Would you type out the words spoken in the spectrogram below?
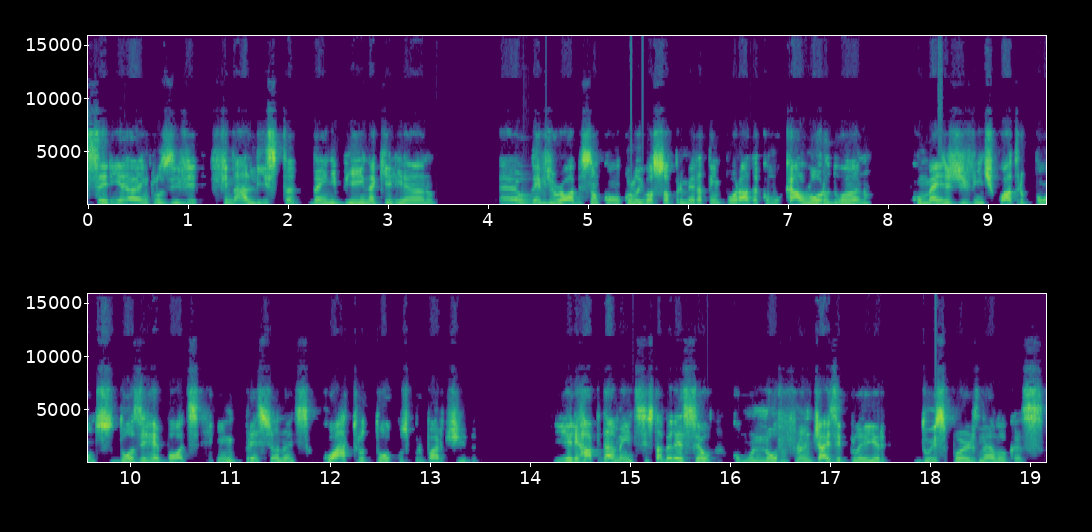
seria inclusive finalista da NBA naquele ano. É, o David Robinson concluiu a sua primeira temporada como calouro do ano, com médias de 24 pontos, 12 rebotes e impressionantes 4 tocos por partida. E ele rapidamente se estabeleceu como o novo franchise player do Spurs, né, Lucas?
